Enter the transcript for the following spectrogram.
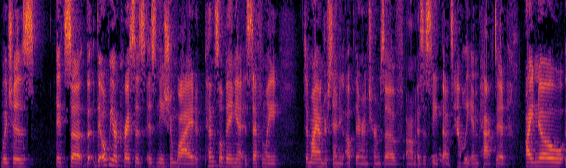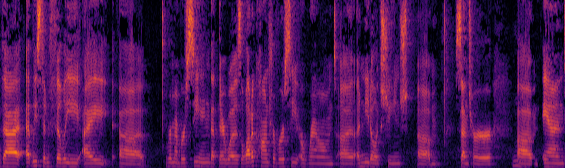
which is it's uh, the, the opioid crisis is nationwide. Pennsylvania is definitely, to my understanding, up there in terms of um, as a state that's heavily impacted. I know that at least in Philly, I uh, remember seeing that there was a lot of controversy around uh, a needle exchange um, center. Mm. Um, and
